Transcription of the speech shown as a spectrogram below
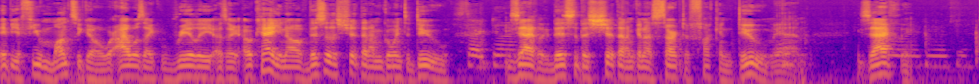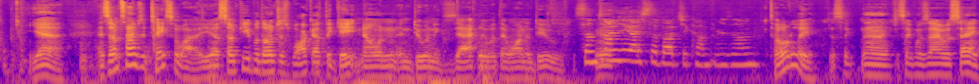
maybe a few months ago, where I was like, really, I was like, okay, you know, if this is the shit that I'm going to do, Start doing. it. exactly, this is the shit that I'm gonna start to fucking do, man. Exactly. Agree with you. Yeah. And sometimes it takes a while. You know, some people don't just walk out the gate knowing and doing exactly what they want to do. Sometimes you gotta step out your comfort zone. Totally. Just like uh, just like Mosiah was saying.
